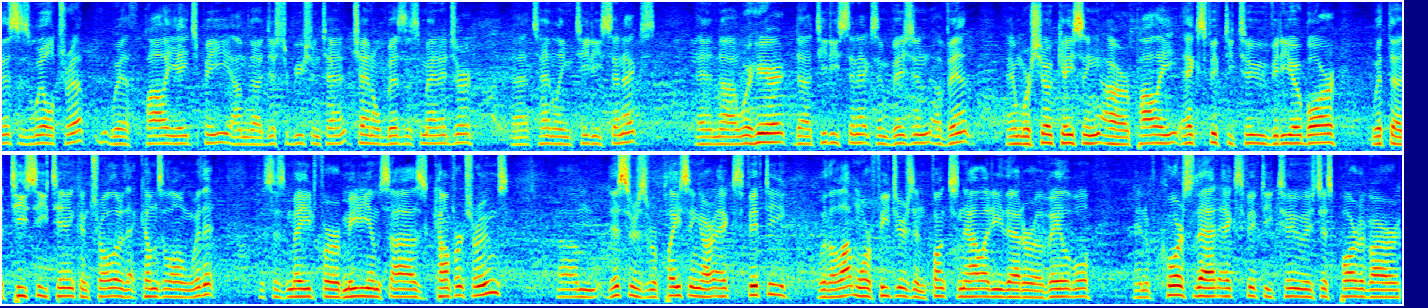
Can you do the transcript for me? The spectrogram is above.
this is Will Tripp with Poly HP. I'm the distribution channel business manager that's handling TD SYNNEX. And uh, we're here at the TD SYNNEX InVision event, and we're showcasing our Poly X52 video bar with the TC10 controller that comes along with it. This is made for medium-sized conference rooms. Um, this is replacing our X50 with a lot more features and functionality that are available. And of course, that X52 is just part of our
